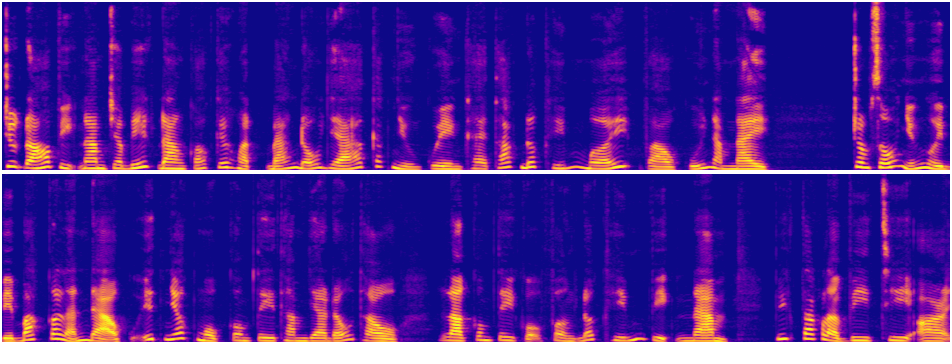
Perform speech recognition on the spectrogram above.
Trước đó, Việt Nam cho biết đang có kế hoạch bán đấu giá các nhượng quyền khai thác đất hiếm mới vào cuối năm nay. Trong số những người bị bắt có lãnh đạo của ít nhất một công ty tham gia đấu thầu là công ty cổ phần đất hiếm Việt Nam, viết tắt là VTRE.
